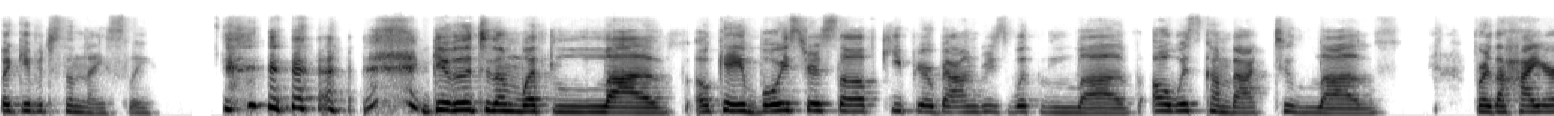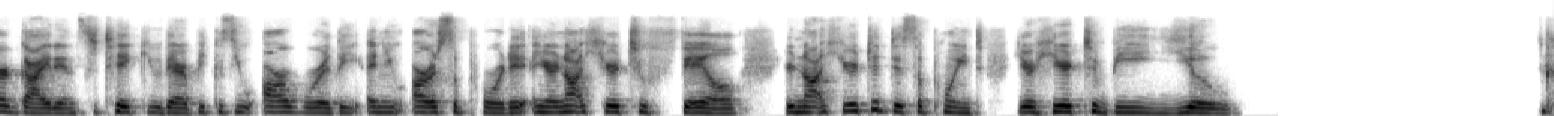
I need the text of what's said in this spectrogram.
but give it to them nicely. Give it to them with love. Okay. Voice yourself, keep your boundaries with love. Always come back to love for the higher guidance to take you there because you are worthy and you are supported and you're not here to fail. You're not here to disappoint. You're here to be you.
